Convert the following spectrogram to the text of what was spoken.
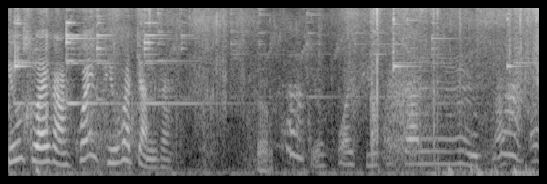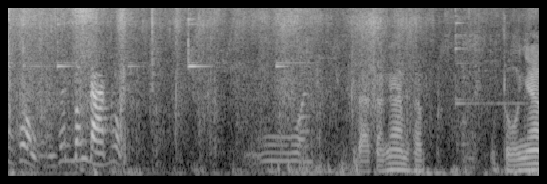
ผิวสวยค่ะควายผิวพระจันทร์ค่ะครับผิวควายผิวพระจันทร์นะโอ้โหเพิ่นเบังดากลูกโอ้ยดาบก็งามครับตัวเงา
